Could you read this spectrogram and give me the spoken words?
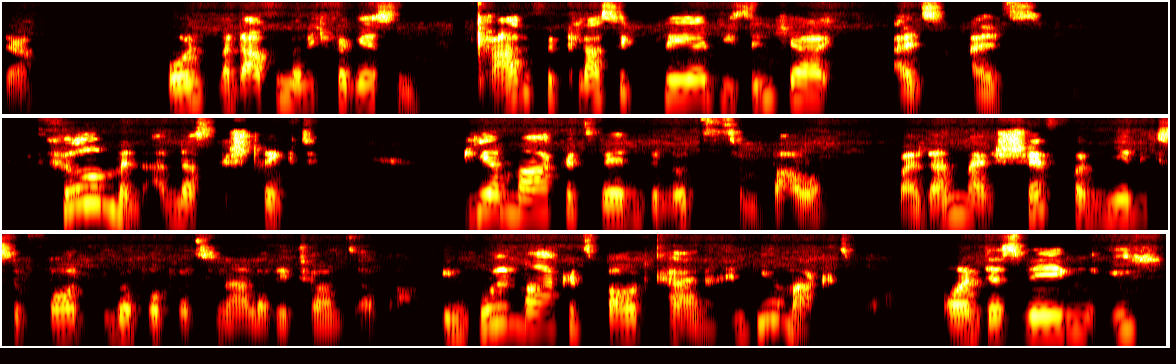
Ja. Und man darf immer nicht vergessen, gerade für Classic-Player, die sind ja als, als Firmen anders gestrickt. Beer Markets werden benutzt zum Bauen, weil dann mein Chef von mir nicht sofort überproportionale Returns erwartet. In Bull Markets baut keiner, in Beer Markets bauen. Und deswegen, ich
